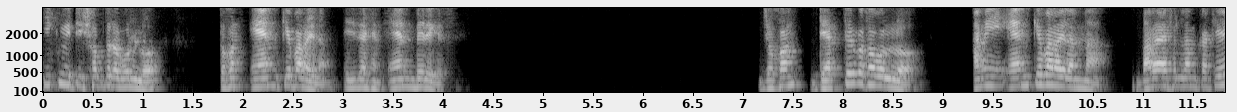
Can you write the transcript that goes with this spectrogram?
ইকুইটি শব্দটা বলল, তখন এন কে বাড়াইলাম। এই যে দেখেন এন বেড়ে গেছে। যখন ডেপথের কথা বলল, আমি এন কে বাড়াইলাম না, বাড়ায় ফেললাম কাকে?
